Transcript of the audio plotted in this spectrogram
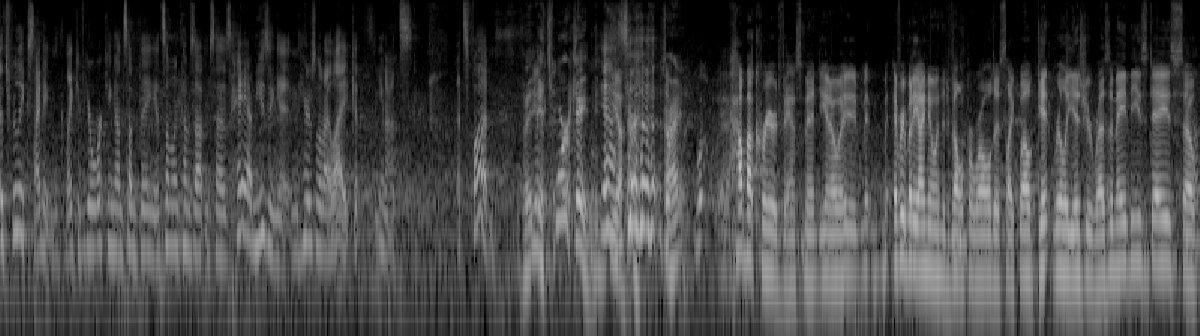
it's really exciting. Like if you're working on something and someone comes up and says, "Hey, I'm using it, and here's what I like," it's you know, it's it's fun. It's working. Yeah. All right. Wh- How about career advancement? You know, everybody I know in the developer world, it's like, well, Git really is your resume these days. So,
